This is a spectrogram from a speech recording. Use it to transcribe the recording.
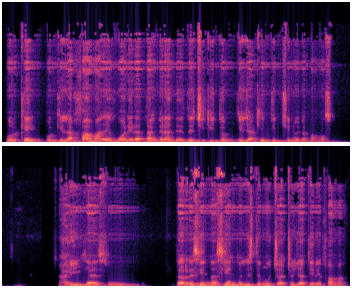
¿Por qué? Porque la fama de Juan era tan grande desde chiquito que ya aquí Tipchi no era famoso. Ahí ya es un, está recién naciendo y este muchacho ya tiene fama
